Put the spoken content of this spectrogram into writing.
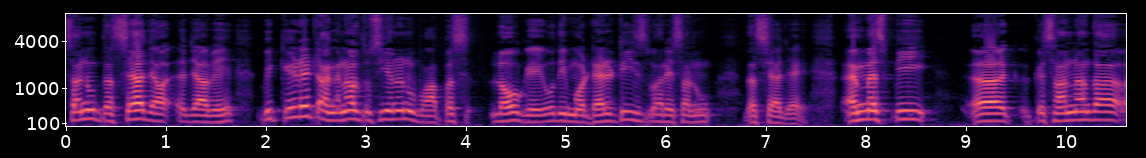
ਸਾਨੂੰ ਦੱਸਿਆ ਜਾ- ਜਾਵੇ ਵੀ ਕਿਹੜੇ ਢੰਗ ਨਾਲ ਤੁਸੀਂ ਇਹਨਾਂ ਨੂੰ ਵਾਪਸ ਲਓਗੇ, ਉਹਦੀ ਮੋਡੈਲਿਟੀਜ਼ ਬਾਰੇ ਸਾਨੂੰ ਦੱਸਿਆ ਜਾਏ। ਐਮਐਸਪੀ ਕਿਸਾਨਾਂ ਦਾ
